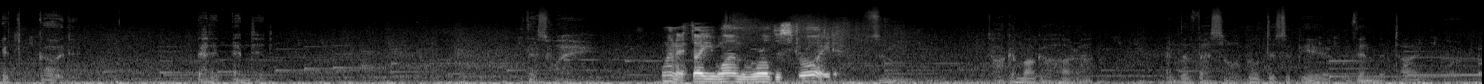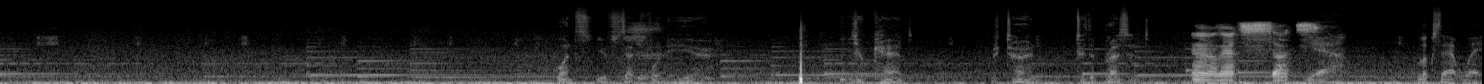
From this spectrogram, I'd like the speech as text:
It's good that it ended this way. What? I thought you wanted the world destroyed. Soon, Takamagahara and the vessel will disappear within the time warp. Once you've set foot here, you can't return to the present. Oh, that sucks. Yeah, looks that way.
